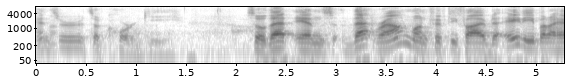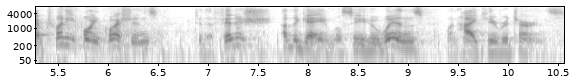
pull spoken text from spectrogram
Answer, it's a corgi. So that ends that round, 155 to 80, but I have 20 point questions to the finish of the game. We'll see who wins when High Q returns.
